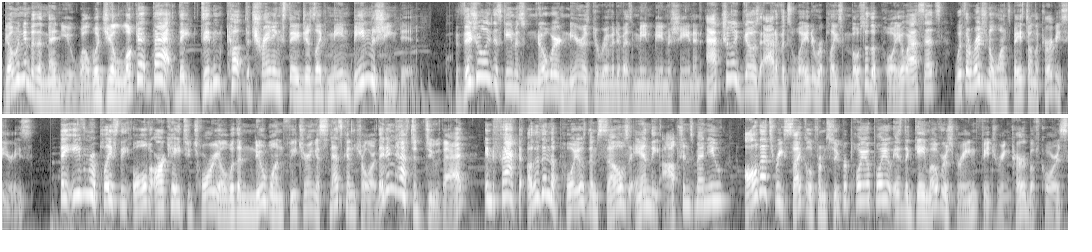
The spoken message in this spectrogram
Going into the menu, well, would you look at that? They didn't cut the training stages like Mean Bean Machine did. Visually, this game is nowhere near as derivative as Mean Bean Machine and actually goes out of its way to replace most of the Puyo assets with original ones based on the Kirby series. They even replaced the old arcade tutorial with a new one featuring a SNES controller. They didn't have to do that. In fact, other than the Puyos themselves and the options menu, all that's recycled from Super Puyo Puyo is the game over screen, featuring Kirb of course,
